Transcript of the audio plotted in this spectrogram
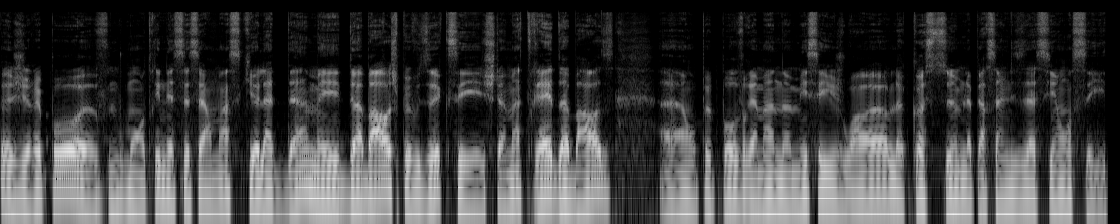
Je n'irai pas vous montrer nécessairement ce qu'il y a là-dedans, mais de base, je peux vous dire que c'est justement très de base. Euh, on ne peut pas vraiment nommer ses joueurs. Le costume, la personnalisation, c'est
